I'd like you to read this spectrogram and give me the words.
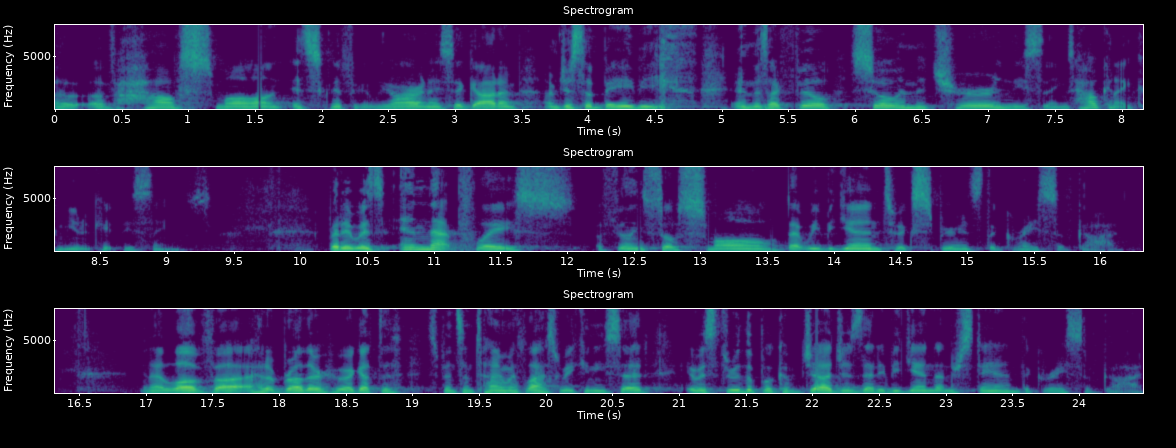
of, of, how small and insignificant we are. And I said, God, I'm, I'm just a baby in this. I feel so immature in these things. How can I communicate these things? But it was in that place of feeling so small that we began to experience the grace of God. And I love, uh, I had a brother who I got to spend some time with last week, and he said it was through the book of Judges that he began to understand the grace of God.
